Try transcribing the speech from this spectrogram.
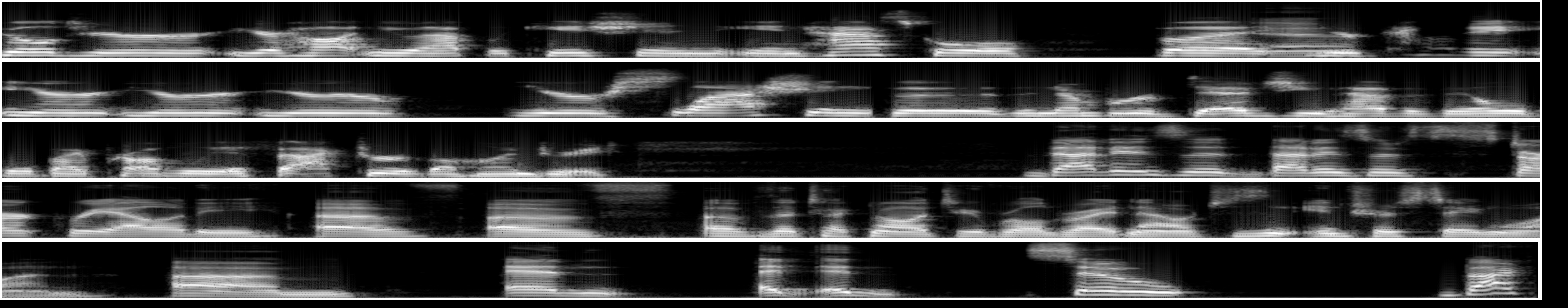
build your your hot new application in Haskell, but yeah. you're kind of you're you're you're you're slashing the the number of devs you have available by probably a factor of a hundred. That is a that is a stark reality of of of the technology world right now, which is an interesting one. Um, and and, and so back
